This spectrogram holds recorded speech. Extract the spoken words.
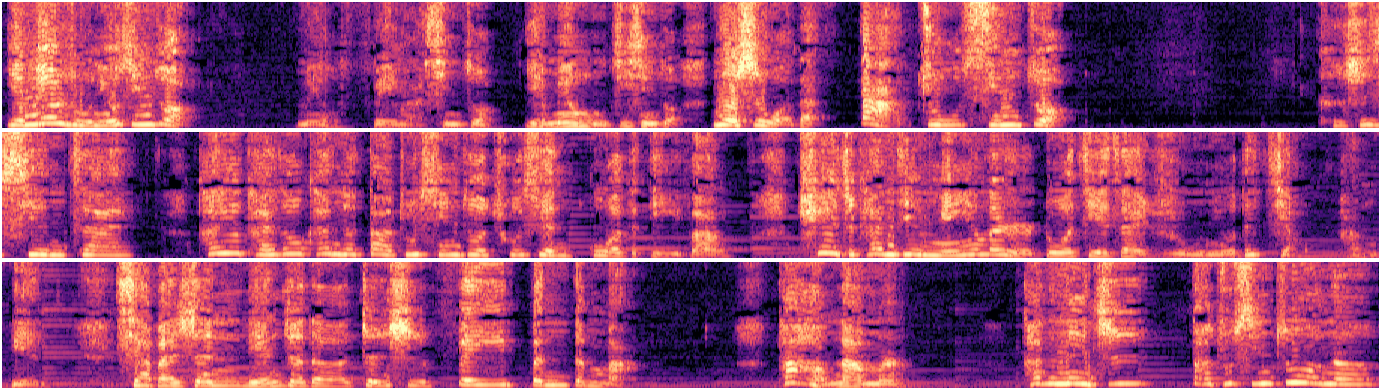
也没有乳牛星座，没有飞马星座，也没有母鸡星座，那是我的大猪星座。”可是现在，他又抬头看着大猪星座出现过的地方，却只看见绵羊的耳朵接在乳牛的脚旁边。下半身连着的正是飞奔的马，他好纳闷儿，他的那只大猪星座呢？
